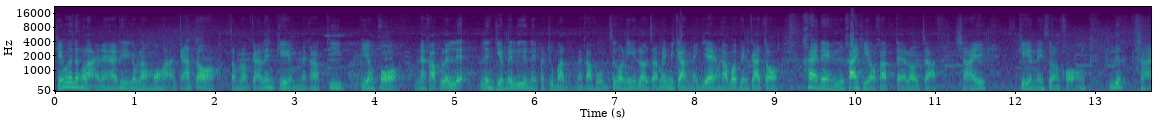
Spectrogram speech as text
เกมเมอร์ทั้งหลายนะฮะที่กำลังมองหาการ์ดจอสำหรับการเล่นเกมนะครับที่เพียงพอนะครับเล่นเล่นเกมได้ลื่นในปัจจุบันนะครับผมซึ่งวันนี้เราจะไม่มีการแบ่งแยกนะครับว่าเป็นการ์ดจอค่ายแดงหรือค่ายเขียวครับแต่เราจะใช้ เกณฑ์ในส่วนของเลือกใช้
